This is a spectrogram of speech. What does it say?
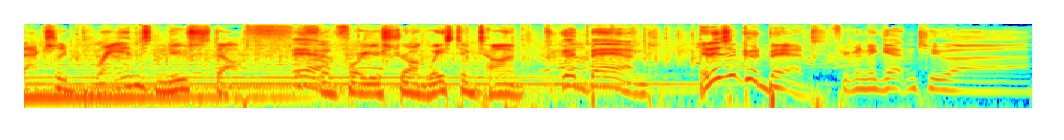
actually brand new stuff yeah. for, for your strong wasting time. It's a good band. It is a good band. If you're going to get into uh,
